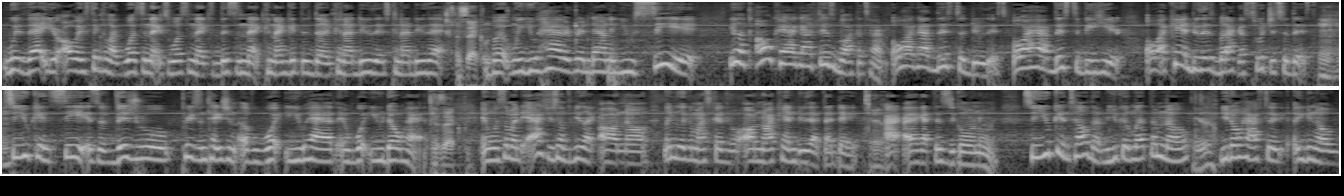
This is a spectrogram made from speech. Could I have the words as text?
with that you're always thinking like what's next what's next this and that? Can I get this done? Can I do this? Can I do that? Exactly. but when you have it written down and you see it you're like, oh, okay, I got this block of time. Oh, I got this to do this. Oh, I have this to be here. Oh, I can't do this, but I can switch it to this. Mm-hmm. So you can see it's a visual presentation of what you have and what you don't have. Exactly. And when somebody asks you something, be like, oh no, let me look at my schedule. Oh no, I can't do that that day. Yeah. I, I got this going on. So you can tell them, you can let them know. Yeah. You don't have to, you know,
